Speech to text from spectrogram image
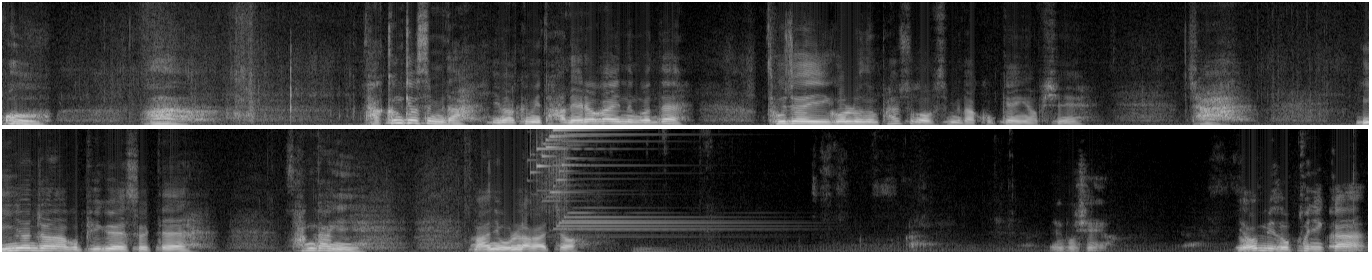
어우. 다 끊겼습니다. 이만큼이 다 내려가 있는 건데 도저히 이걸로는 팔 수가 없습니다. 곡괭이 없이. 자, 2년 전하고 비교했을 때 상당히 많이 올라갔죠. 네, 보세요. 염이 높으니까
